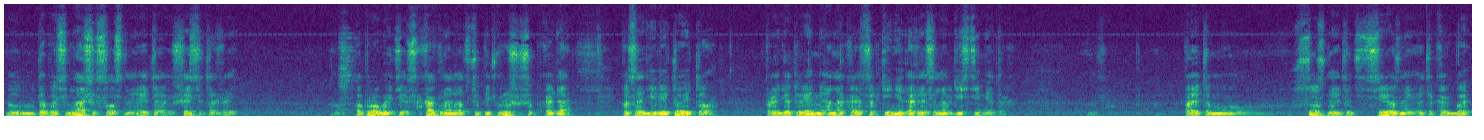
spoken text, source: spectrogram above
Ну, допустим, наши сосны, это 6 этажей. Попробуйте, как надо отступить грушу, чтобы когда посадили и то, и то, пройдет время, она окажется в тени, даже если она в 10 метрах. Поэтому сосны это серьезный, это как бы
